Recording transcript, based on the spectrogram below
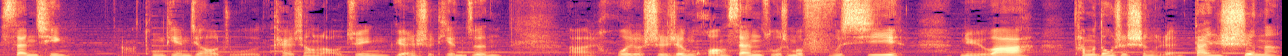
三清啊，通天教主、太上老君、元始天尊。啊，或者是人皇三祖，什么伏羲、女娲，他们都是圣人。但是呢，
